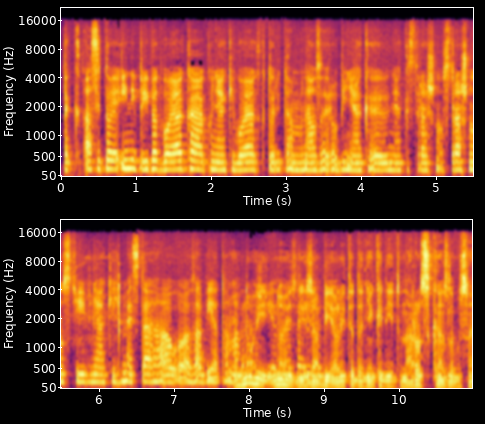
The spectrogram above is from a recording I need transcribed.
Tak asi to je iný prípad vojaka ako nejaký vojak, ktorý tam naozaj robí nejaké, nejaké strašno, strašnosti v nejakých mestách a, a zabíja tam. A mnohí, mnohí z nich zabíjali, teda niekedy je to na rozkaz, lebo sa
